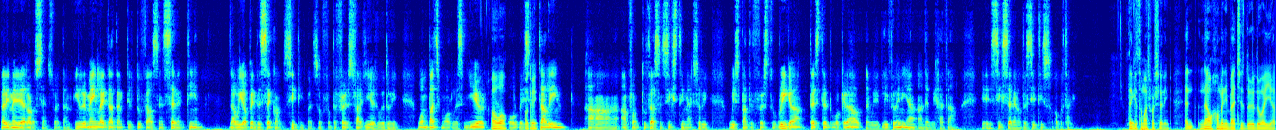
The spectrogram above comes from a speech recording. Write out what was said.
but it made a lot of sense, right? And it remained like that until 2017 that we opened the second city, right? So for the first five years, we were doing one batch more or less a year. Oh, wow. All based okay. in Tallinn. Uh, and from 2016, actually, we expanded first to Riga, tested, worked it out, then we did Lithuania, and then we had uh, six, seven other cities over time. Thank you so much for sharing. And now, how many batches do you do a year?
